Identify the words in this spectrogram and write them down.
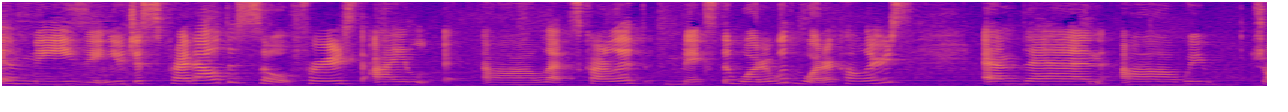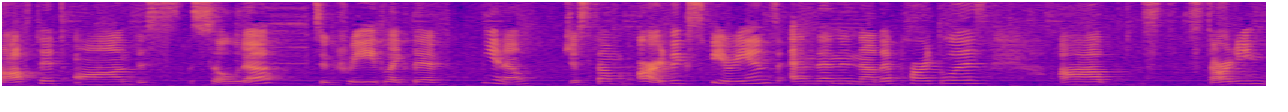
amazing. You just spread out the soap. First, I uh, let Scarlett mix the water with watercolors, and then uh, we dropped it on this soda to create like the, you know, just some art experience. And then another part was starting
